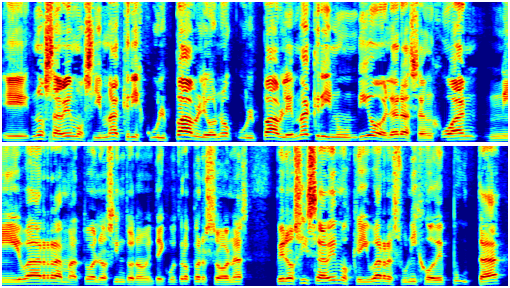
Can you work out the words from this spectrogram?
Eh, no sabemos si Macri es culpable o no culpable. Macri inundió el Ara San Juan, ni Ibarra mató a los 194 personas, pero sí sabemos que Ibarra es un hijo de puta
